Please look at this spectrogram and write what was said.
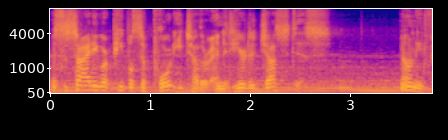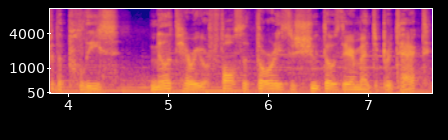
A society where people support each other and adhere to justice. No need for the police, military, or false authorities to shoot those they are meant to protect.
